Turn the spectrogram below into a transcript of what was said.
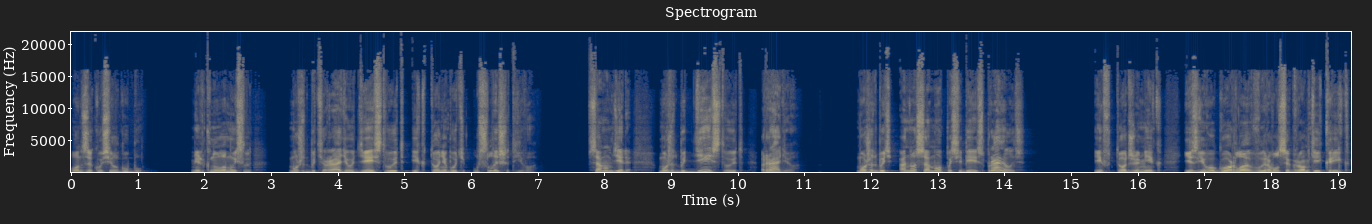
Он закусил губу. Мелькнула мысль, может быть, радио действует, и кто-нибудь услышит его. В самом деле, может быть, действует радио? Может быть, оно само по себе исправилось? И в тот же миг из его горла вырвался громкий крик,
